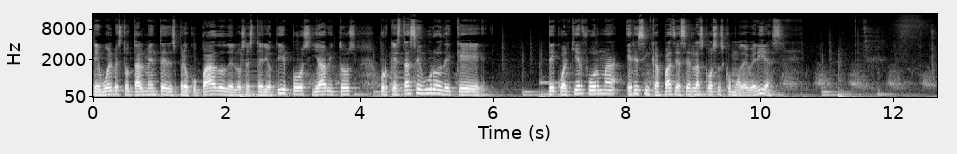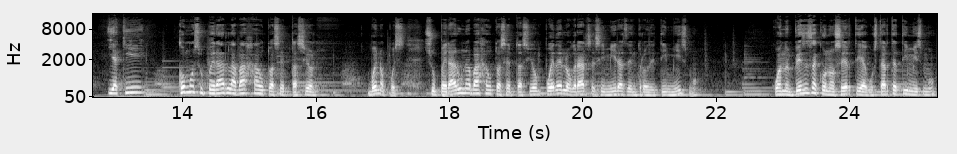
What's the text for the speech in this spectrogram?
te vuelves totalmente despreocupado de los estereotipos y hábitos porque estás seguro de que de cualquier forma eres incapaz de hacer las cosas como deberías. Y aquí, ¿cómo superar la baja autoaceptación? Bueno, pues superar una baja autoaceptación puede lograrse si miras dentro de ti mismo. Cuando empiezas a conocerte y a gustarte a ti mismo,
